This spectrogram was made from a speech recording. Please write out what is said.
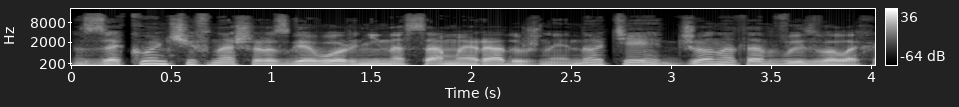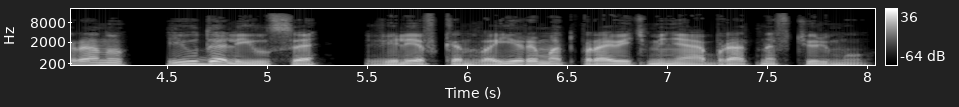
Закончив наш разговор не на самой радужной ноте, Джонатан вызвал охрану и удалился, велев конвоирам отправить меня обратно в тюрьму.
